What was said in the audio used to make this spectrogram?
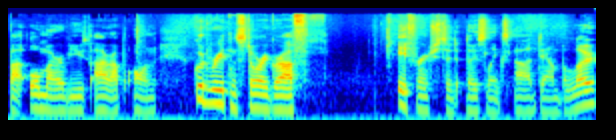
But all my reviews are up on Goodreads and Storygraph if you're interested, those links are down below.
